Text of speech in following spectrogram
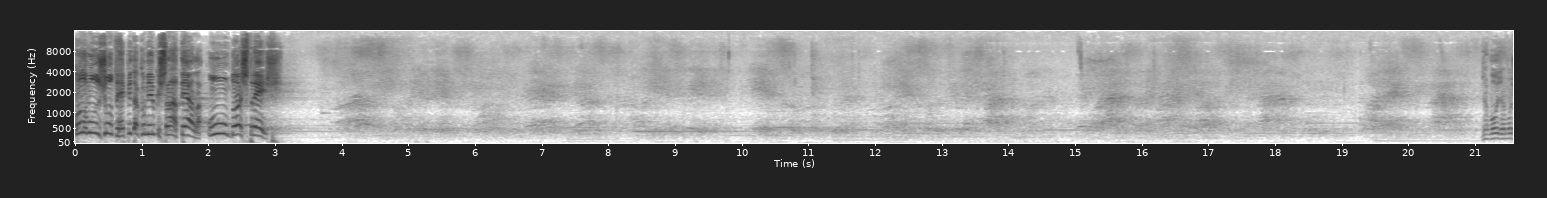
Todo mundo junto, repita comigo que está na tela. Um, dois, três. Já vou, já vou.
